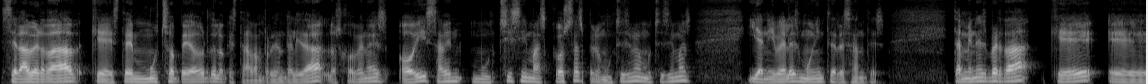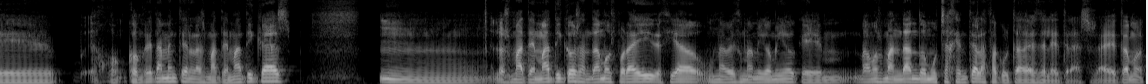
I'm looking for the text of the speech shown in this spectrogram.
será verdad que estén mucho peor de lo que estaban, porque en realidad los jóvenes hoy saben muchísimas cosas, pero muchísimas, muchísimas, y a niveles muy interesantes. También es verdad que, eh, concretamente en las matemáticas, Mm, los matemáticos andamos por ahí, decía una vez un amigo mío que vamos mandando mucha gente a las facultades de letras. O sea, estamos,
